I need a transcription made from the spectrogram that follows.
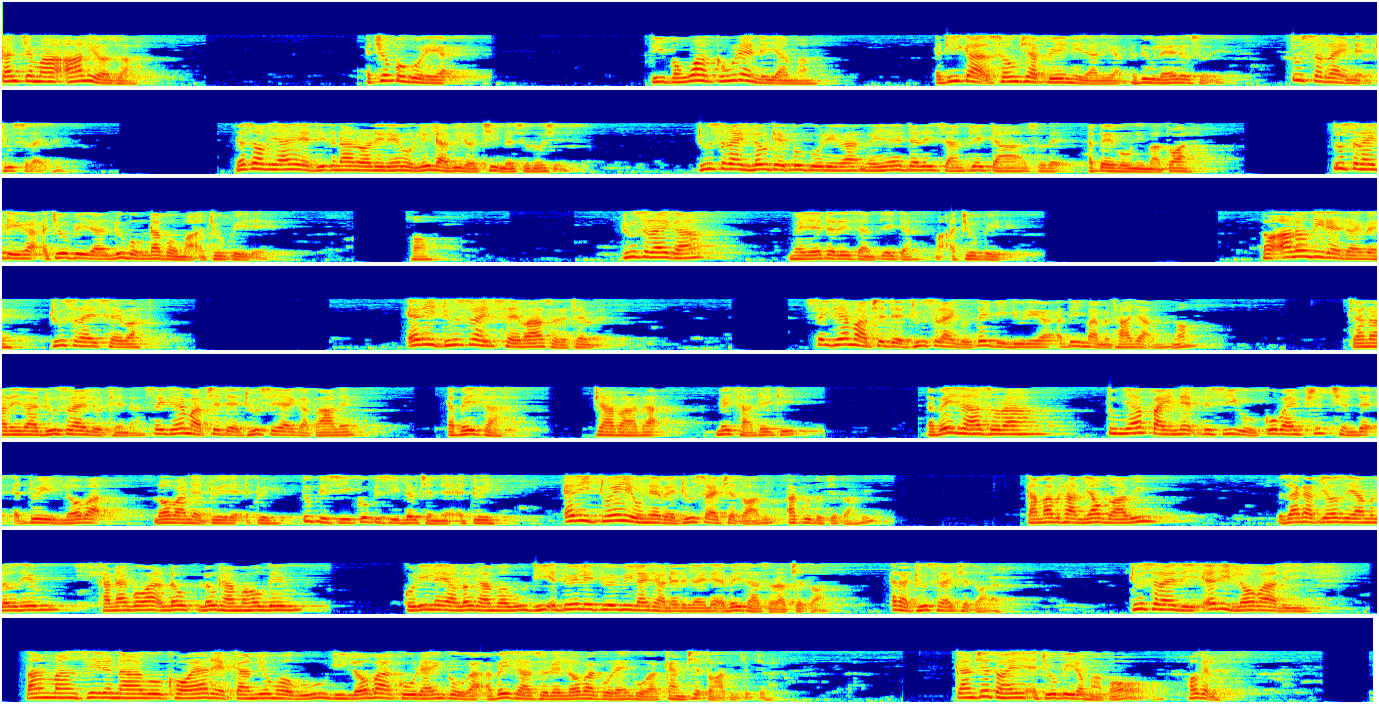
ကံကြမ္မာအားလျော်စွာအချို့ပုဂ္ဂိုလ်တွေကဒီဘဝကူးတဲ့နေရာမှာအဓိကအဆုံးဖြတ်ပေးနေတာတွေကဘာလို့လဲလို့ဆိုရင်သူစရိုက်နဲ့ဒုစရိုက်ပဲရသော်ဘုရားရဲ့ဒေသနာတော်တွေတဲကိုလေ့လာပြီးတော့ကြည့်မယ်ဆိုလို့ရှိရင်ဒုစရိုက်လှုပ်တဲ့ပုဂ္ဂိုလ်တွေကငရဲတရိษံပြိတ္တာဆိုတဲ့အပေပုံတွေမှာသွားတယ် သူစရိုက်တွေကအကျိုးပေးတာလူပုံနတ်ပုံမှာအကျိုးပေးတယ်ဟောဒုစရိုက်ကငရဲတရိษံပြိတ္တာမှာအကျိုးပေးတယ်ဟောအလုံးသိတဲ့အတိုင်းပဲဒုစရိုက်10ပါးအဲ့ဒီဒုစရိုက်10ပါးဆိုတဲ့ထဲမှာစိတ်ထဲမှာဖြစ်တဲ့ဒုစရိုက်ကိုသိပ်ပြီးလူတွေကအတိမတ်မထားကြဘူးเนาะ ကျန်တာတွေသာဒုစရိုက်လို့ထင်တာစိတ်ထဲမှာဖြစ်တဲ့ဒုစရိုက်ကဘာလဲအဘိဇ္ဇာပြာပါဒမိစ္ဆာဒိဋ္ဌိအဘိဇ္ဇာဆိုတာသူများပိုင်တဲ့ပစ္စည်းကိုကိုယ်ပိုင်ဖြစ်ချင်တဲ့အတွေ့လောဘလောဘနဲ့တွေးတဲ့အတွေ့သူပစ္စည်းကိုပစ္စည်းလုပ်ချင်တဲ့အတွေ့အဲ့ဒီတွေးယုံနဲ့ပဲဒုစရိုက်ဖြစ်သွားပြီအကုသိုလ်ဖြစ်သွားပြီကာမပဋ္ဌမြောက်သွားပြီပါဇက်ကပြောစရာမလိုသေးဘူး ခန္ဓာကိုယ်ကအလုံးလှုပ်တာမဟုတ်သေးဘူးကိုယ်ဒီလက်ရောက်လှုပ်တာမဟုတ်ဘူးဒီအတွေးလေးတွေးပြီးလိုက်တာနဲ့တပြိုင်တည်းအဘိဓါဆိုတာဖြစ်သွားအဲ့ဒါဒုစရိုက်ဖြစ်သွားတယ်ဒုစရိုက်ဒီအဲ့ဒီလောဘဒီတာမန်စေရနာကိုခေါ်ရတဲ့ကံမျိုးမဟုတ်ဘူးဒီလောဘကိုယ်တိုင်းကိုယ်ကအဘိဓါဆိုတဲ့လောဘကိုယ်တိုင်းကိုယ်ကကံဖြစ်သွားပြီလို့ပြောကံဖြစ်သွားရင်အကျိုးပေးတော့မှာပေါ့ဟုတ်ကဲ့လား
